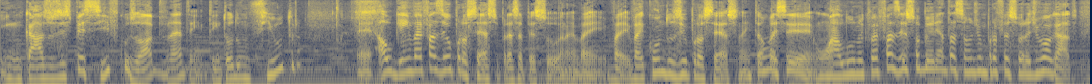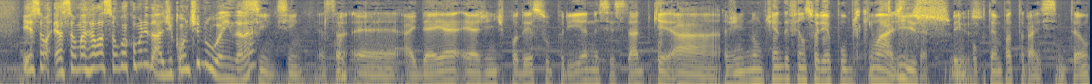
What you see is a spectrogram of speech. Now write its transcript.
em casos específicos, óbvio, né? Tem, tem todo um filtro é, alguém vai fazer o processo para essa pessoa, né? Vai, vai, vai conduzir o processo, né? Então vai ser um aluno que vai fazer sob orientação de um professor advogado. Esse, é essa é uma relação com a comunidade e continua ainda, né? Sim, sim. Essa, é, a ideia é a gente poder suprir a necessidade, porque a, a gente não tinha defensoria pública em Lages, isso, bem isso. pouco tempo atrás. Então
